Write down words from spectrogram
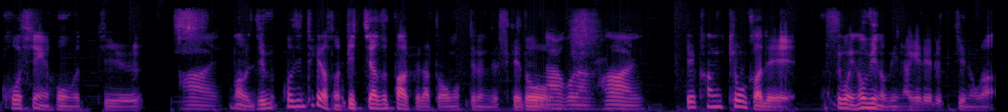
甲子園ホームっていう、はい。まあ自分、個人的にはそのピッチャーズパークだとは思ってるんですけど、なるほど。はい。っていう環境下ですごい伸び伸び投げれるっていうのが、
